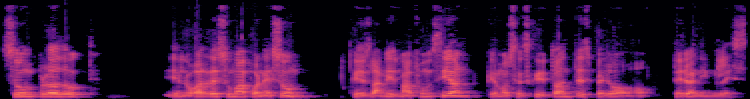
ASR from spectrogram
sum product y en lugar de suma pone sum, que es la misma función que hemos escrito antes pero, pero en inglés.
